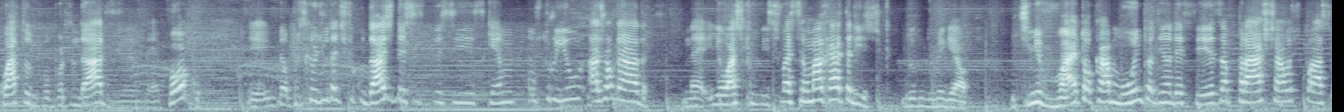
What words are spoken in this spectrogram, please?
quatro oportunidades, é, é pouco. Então, por isso que eu digo da dificuldade desse, desse esquema construir a jogada. Né? E eu acho que isso vai ser uma característica do, do Miguel. O time vai tocar muito ali na defesa para achar o espaço.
